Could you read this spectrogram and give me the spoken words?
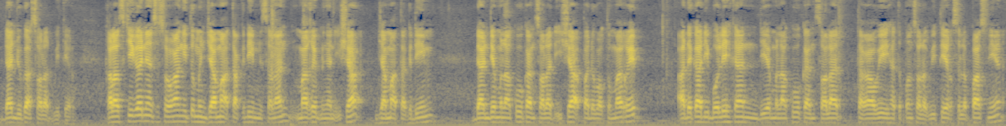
dan juga solat witir. Kalau sekiranya seseorang itu menjamak takdim misalnya maghrib dengan isyak, jamak takdim dan dia melakukan solat isyak pada waktu maghrib, adakah dibolehkan dia melakukan solat tarawih ataupun solat witir selepasnya?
